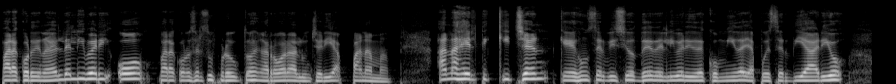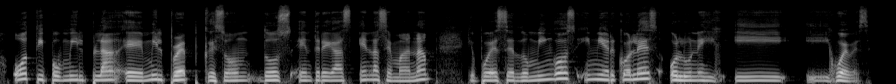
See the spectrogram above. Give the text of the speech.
para coordinar el delivery o para conocer sus productos en arroba la lunchería Panamá. Ana Healthy Kitchen, que es un servicio de delivery de comida, ya puede ser diario o tipo meal, plan, eh, meal prep, que son dos entregas en la semana, que puede ser domingos y miércoles o lunes y, jueves.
